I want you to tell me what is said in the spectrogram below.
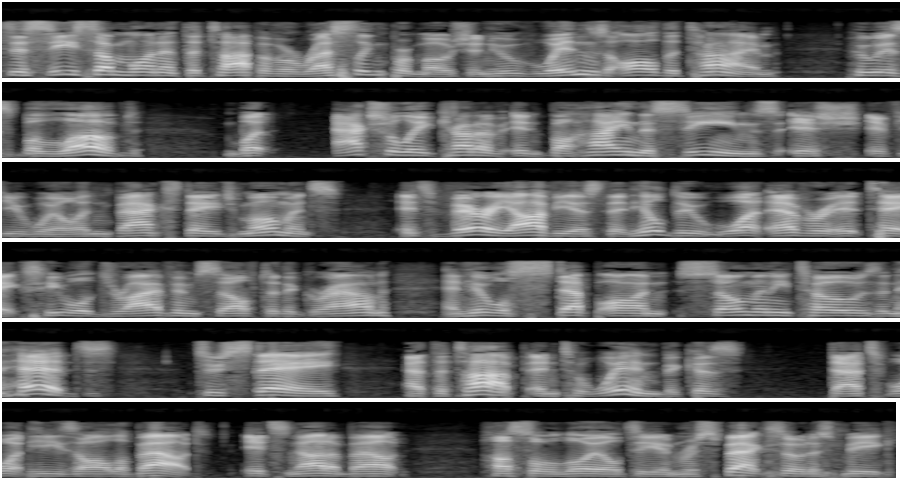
to see someone at the top of a wrestling promotion who wins all the time, who is beloved, but actually kind of in behind the scenes ish, if you will, in backstage moments, it's very obvious that he'll do whatever it takes. He will drive himself to the ground and he will step on so many toes and heads to stay at the top and to win because that's what he's all about. It's not about hustle, loyalty, and respect, so to speak.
